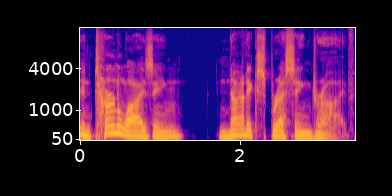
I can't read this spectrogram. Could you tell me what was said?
internalizing, not expressing drive.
